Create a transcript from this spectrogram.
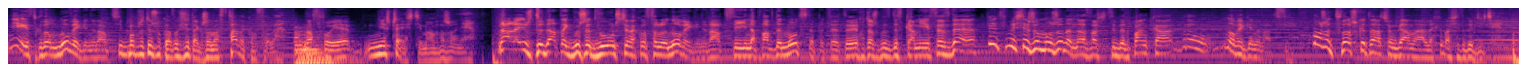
nie jest grą nowej generacji, bo przecież ukazał się także na stare konsole. Na swoje nieszczęście, mam wrażenie. No ale już dodatek wyszedł wyłącznie na konsole nowej generacji, naprawdę mocne PC-ty, chociażby z dyskami SSD, więc myślę, że możemy nazwać Cyberpunka grą nowej generacji. Może troszkę to naciągamy, ale chyba się zgodzicie.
